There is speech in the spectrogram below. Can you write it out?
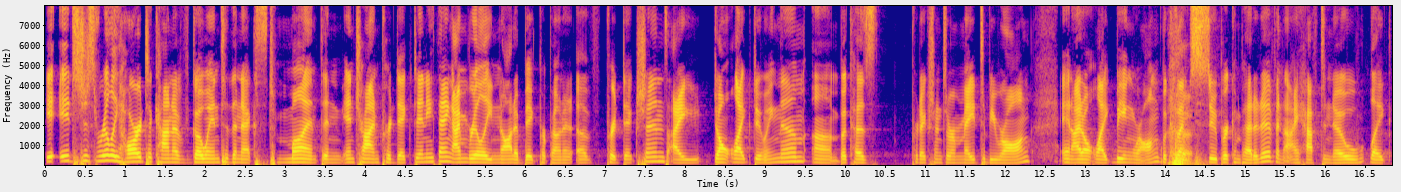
it, it's just really hard to kind of go into the next month and, and try and predict anything. I'm really not a big proponent of predictions. I don't like doing them um, because predictions are made to be wrong and I don't like being wrong because I'm super competitive and I have to know like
